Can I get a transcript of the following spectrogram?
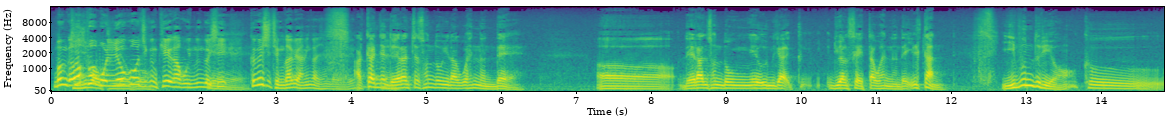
뭔가 엎어보려고. 지금 기획하고 있는 것이 예. 그것이 정답이 아닌가 생각해요. 아까 이제 내란죄 선동이라고 했는데 어, 내란 선동의 의미가 그 뉘앙스가 있다고 했는데 일단 이분들이요 그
